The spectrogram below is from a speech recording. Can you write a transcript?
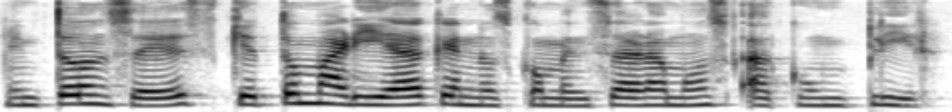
Entonces, ¿qué tomaría que nos comenzáramos a cumplir?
